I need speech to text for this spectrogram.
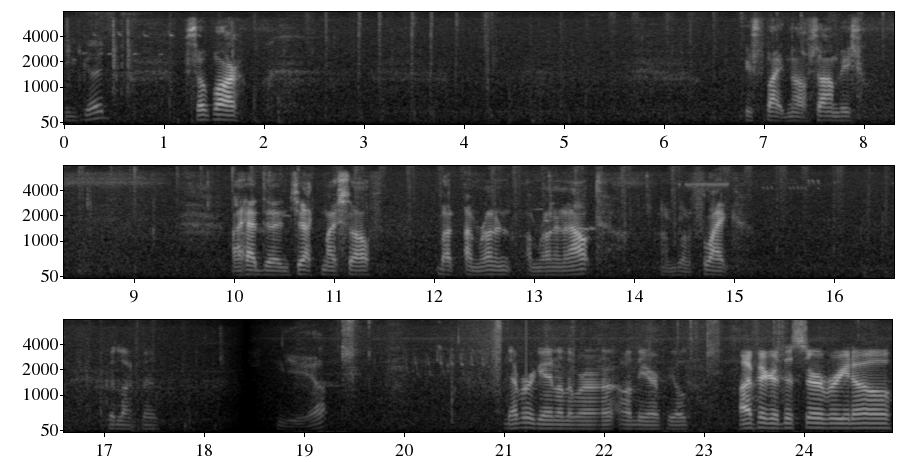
You good? So far. He's fighting off zombies. I had to inject myself, but I'm running I'm running out. I'm gonna flank. Good luck, man. Yep. Never again on the on the airfield. I figured this server, you know,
